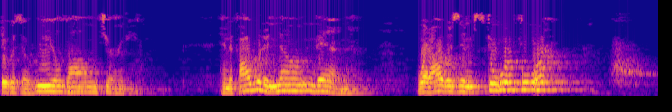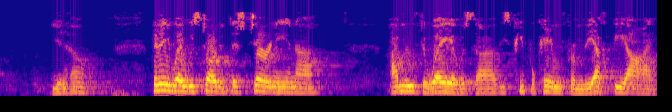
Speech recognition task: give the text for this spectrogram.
It was a real long journey. And if I would have known then what I was in store for, you know. But anyway, we started this journey and, uh, I moved away. It was, uh, these people came from the FBI.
